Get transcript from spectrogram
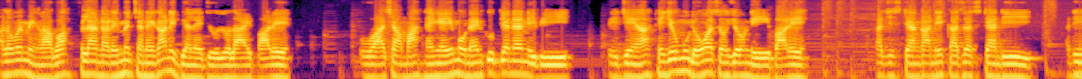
အားလုံးပဲမင်္ဂလာပါဖလန်တာရိမန် channel ကနေပြန်လည်ကြိုဆိုလိုက်ပါတယ်ဟိုအားချာမှာနိုင်ငံရေးမုန်တိုင်းတစ်ခုပြန့်နှံ့နေပြီးပေကျင်းဟာတင်ကျုပ်မှုလုံးဝဆုံးရှုံးနေပါတယ်ကာဂျစ်စတန်ကနေကာဇက်စတန်ထိအဒီ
